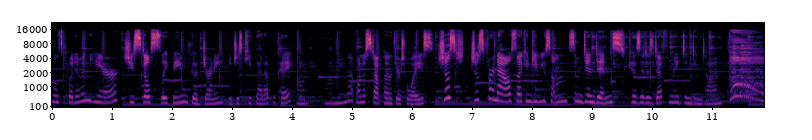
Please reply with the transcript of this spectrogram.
let's put him in here. She's still sleeping. Good journey. You just keep that up, okay? Uh, um, you might want to stop playing with your toys. Just just for now, so I can give you something, some din-dins, because it is definitely din-din time.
